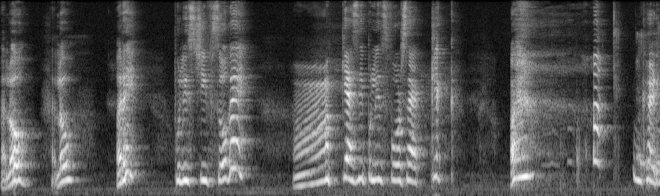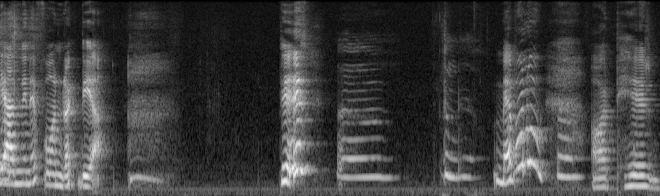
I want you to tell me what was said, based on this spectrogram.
हेलो हेलो अरे पुलिस चीफ सो गए? हाँ, कैसी पुलिस फोर्स है? क्लिक घड़ी आदमी ने फ़ोन रख दिया। फिर? मैं बोलू? और फिर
